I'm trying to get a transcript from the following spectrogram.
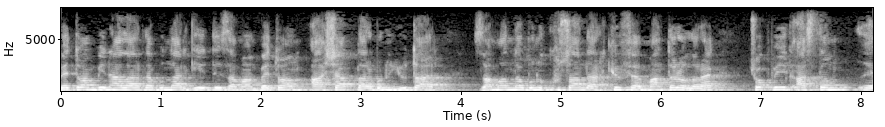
beton binalarda bunlar girdiği zaman beton, ahşaplar bunu yutar. Zamanla bunu kusarlar, küf ve mantar olarak çok büyük astım e,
